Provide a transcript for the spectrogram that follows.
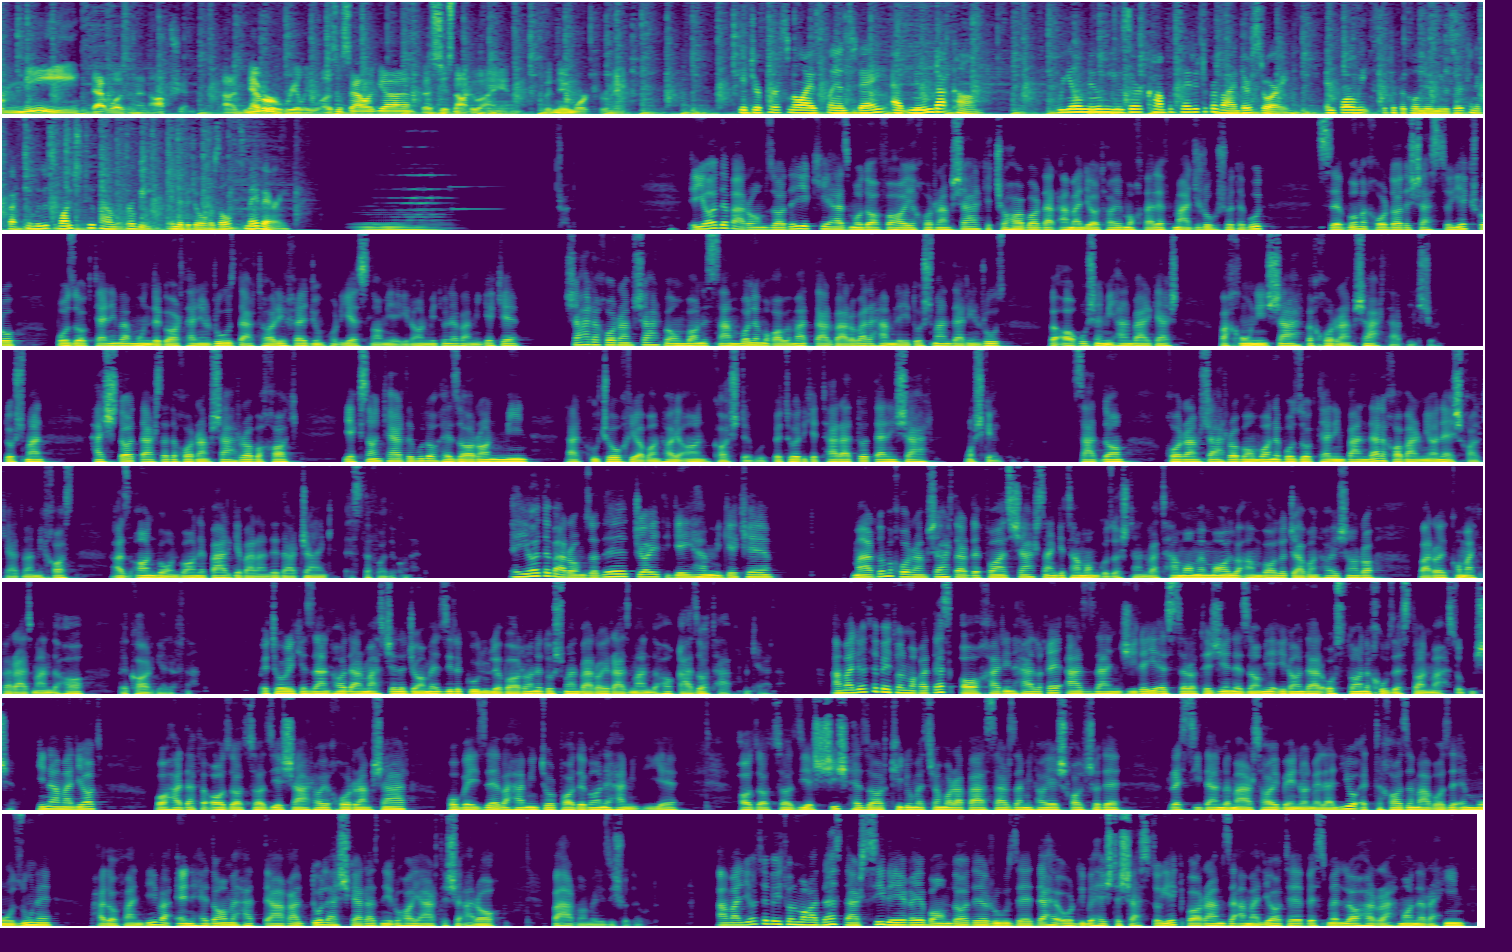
For me, that wasn't an option. I never really was a salad guy. That's just not who I am. But Noom worked for me. Get your personalized plan today at Noom.com. Real Noom user compensated to provide their story. In four weeks, the typical Noom user can expect to lose one to two pounds per week. Individual results may vary. ایاد برامزاده یکی از مدافع های خرمشهر که چهار بار در عملیات های مختلف مجروح شده بود سوم خرداد 61 رو بزرگترین و موندگارترین روز در تاریخ جمهوری اسلامی ایران می‌دونه و میگه که شهر خرمشهر به عنوان سمبل مقاومت در برابر حمله دشمن در این روز به آغوش میهن برگشت و خونین شهر به خرمشهر تبدیل شد. دشمن 80 درصد خرمشهر را با خاک یکسان کرده بود و هزاران مین در کوچه و خیابانهای آن کاشته بود به طوری که تردد در این شهر مشکل بود. صدام خرمشهر را به عنوان بزرگترین بندر خاورمیانه اشغال کرد و می‌خواست از آن به عنوان برگ برنده در جنگ استفاده کند. ایاد برامزاده جای دیگه هم میگه که مردم خرمشهر در دفاع از شهر سنگ تمام گذاشتند و تمام مال و اموال و جوانهایشان را برای کمک به رزمنده ها به کار گرفتند. به طوری که زنها در مسجد جامع زیر گلوله باران دشمن برای رزمنده ها غذا طبخ می‌کردند. عملیات بیت المقدس آخرین حلقه از زنجیره استراتژی نظامی ایران در استان خوزستان محسوب میشه. این عملیات با هدف آزادسازی شهرهای خرمشهر، هویزه و همینطور پادگان حمیدیه، آزادسازی 6000 کیلومتر مربع از سرزمین های اشغال شده، رسیدن به مرزهای بین المللی و اتخاذ مواضع موزون پدافندی و انهدام حداقل دو لشکر از نیروهای ارتش عراق برنامه ریزی شده بود. عملیات بیت المقدس در سی دقیقه بامداد روز ده اردیبهشت 61 با رمز عملیات بسم الله الرحمن الرحیم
